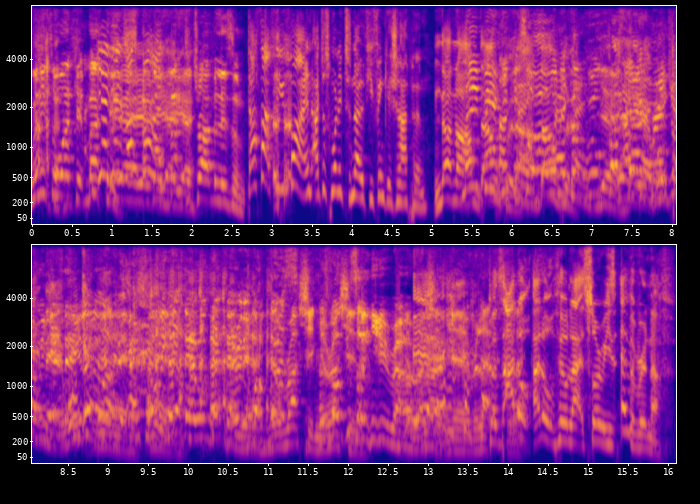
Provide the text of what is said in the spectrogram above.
We need to work it backwards Yeah, yeah, that's and go fine. back Yeah, to tribalism. That's absolutely fine. I just wanted to know if you think it should happen. No, no, I'm Maybe down for we that. can I'm sort down out for when that. we- we'll Yeah, cross yeah, that yeah, bridge we'll when we get get there. there. We'll You get know what? there. When we get there, we'll get there. innit? But You're first, rushing, Let's you're focus rushing. on you, bro. You're Relax. rushing. Yeah, relax. Because I relax. don't, I don't feel like sorry is ever enough.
